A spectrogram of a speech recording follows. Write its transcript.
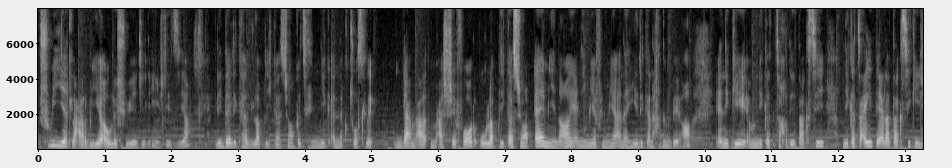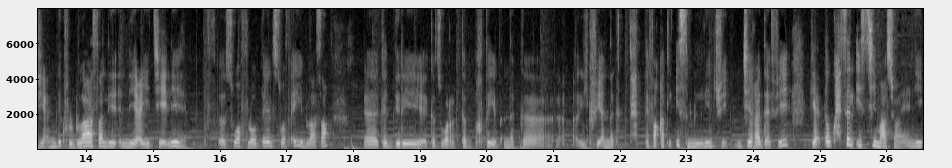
شوية العربية اولا شوية ديال الإنجليزية. لذلك هاد l'application كتهنيك أنك توصلي كاع مع مع ال chauffeur و l'application آمنة يعني 100% أنا هي اللي كنخدم بها. يعني كي ملي كتاخدي طاكسي ملي كتعيطي على طاكسي كيجي عندك في البلاصة اللي اللي عيطتي عليه سواء في لوطيل سواء في أي بلاصة آه، كديري كتور كتضغطي بأنك آه، يكفي أنك تحطي فقط الاسم اللي انت انت غادا فيه كيعطيوك حتى ال estimation يعني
